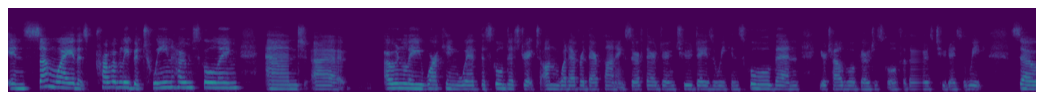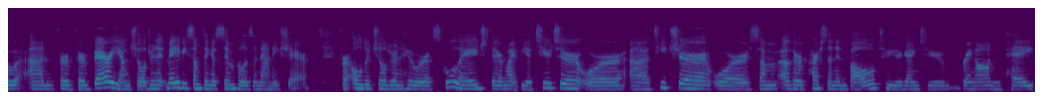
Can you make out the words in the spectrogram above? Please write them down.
in some way that's probably between homeschooling and uh, only working with the school district on whatever they're planning. So if they're doing two days a week in school, then your child will go to school for those two days a week. So um, for, for very young children, it may be something as simple as a nanny share. For older children who are of school age, there might be a tutor or a teacher or some other person involved who you're going to bring on and pay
